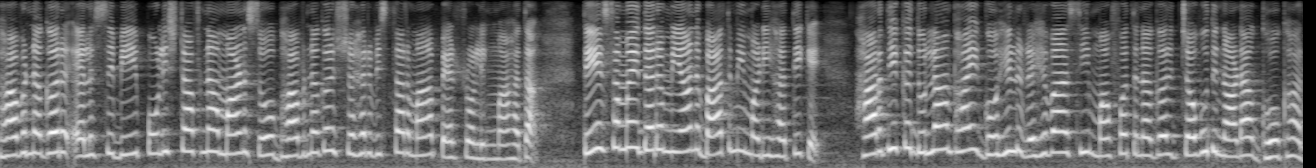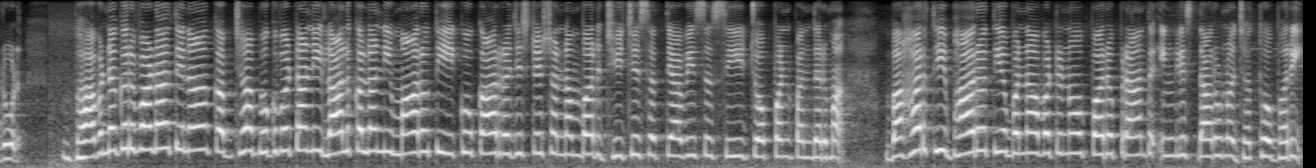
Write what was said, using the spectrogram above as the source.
ભાવનગર એલસીબી પોલીસ સ્ટાફના માણસો ભાવનગર શહેર વિસ્તારમાં પેટ્રોલિંગમાં હતા. તે સમય દરમિયાન બાતમી મળી હતી કે હાર્દિક દુલ્લાભાઈ ગોહિલ રહેવાસી મફતનગર ચૌદ નાડા ઘોઘા રોડ. ભાવનગરવાળા તેના કબજા ભોગવટાની લાલ કલરની Maruti Eco car registration number GJ સત્યાવીસ સી ચોપન પંદરમાં. બહારથી ભારતીય બનાવટનો પરપ્રાંત ઇંગ્લિશ દારૂનો જથ્થો ભરી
